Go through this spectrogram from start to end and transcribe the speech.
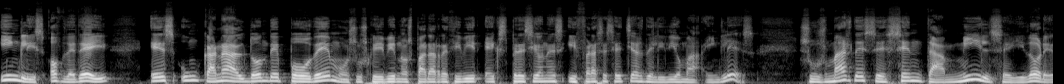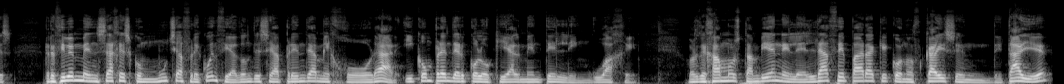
English of the Day es un canal donde podemos suscribirnos para recibir expresiones y frases hechas del idioma inglés. Sus más de 60.000 seguidores reciben mensajes con mucha frecuencia donde se aprende a mejorar y comprender coloquialmente el lenguaje. Os dejamos también el enlace para que conozcáis en detalle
